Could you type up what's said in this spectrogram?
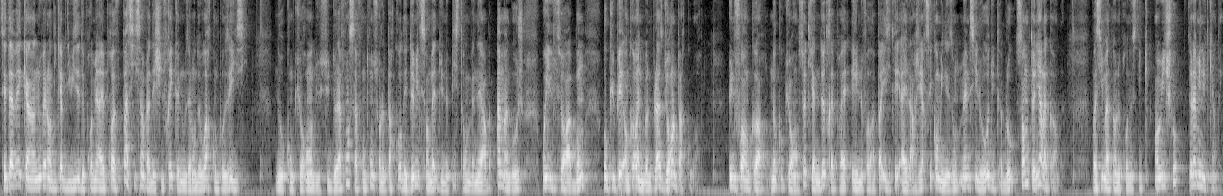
C'est avec un nouvel handicap divisé de première épreuve pas si simple à déchiffrer que nous allons devoir composer ici. Nos concurrents du sud de la France s'affronteront sur le parcours des 2100 mètres d'une piste en herbe à main gauche où il sera bon occuper encore une bonne place durant le parcours. Une fois encore, nos concurrents se tiennent de très près et il ne faudra pas hésiter à élargir ces combinaisons même si le haut du tableau semble tenir la corde. Voici maintenant le pronostic en 8 chevaux de la minute quintée.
